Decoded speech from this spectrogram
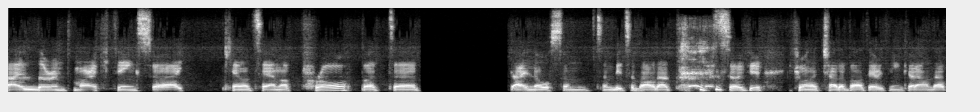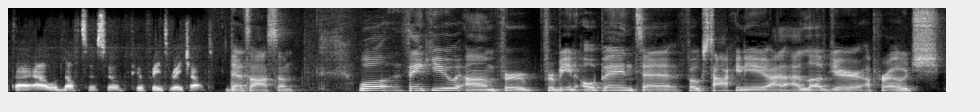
I learned marketing, so I cannot say I'm a pro, but uh, I know some some bits about that. so if you if you want to chat about everything around that, I, I, would love to. So feel free to reach out. That's awesome. Well, thank you um, for for being open to folks talking to you. I, I loved your approach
